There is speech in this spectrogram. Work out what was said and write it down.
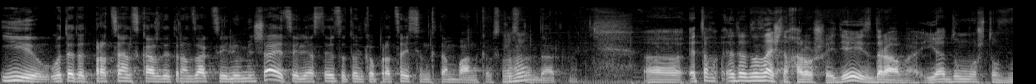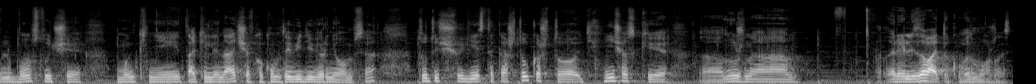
и вот этот процент с каждой транзакции или уменьшается, или остается только процессинг там банковский угу. стандартный. Э, это, это однозначно хорошая идея и здравая. Я думаю, что в любом случае мы к ней так или иначе в каком-то виде вернемся. Тут еще есть такая штука, что технически э, нужно реализовать такую возможность.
